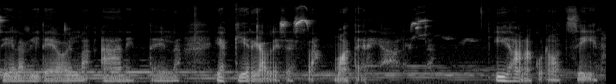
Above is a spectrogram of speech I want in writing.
siellä videoilla, äänitteillä ja kirjallisessa materiaalissa. Ihana kun oot siinä.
